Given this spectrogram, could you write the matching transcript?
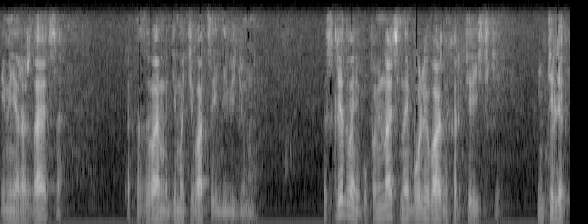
ими не рождаются, так называемая демотивация индивидуума. В исследованиях упоминаются наиболее важные характеристики. Интеллект.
